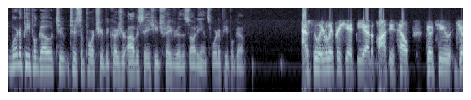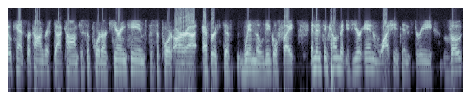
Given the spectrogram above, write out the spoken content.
where do people go to to support you? Because you're obviously a huge favorite of this audience. Where do people go? Absolutely, really appreciate the uh, the posse's help go to joekentforcongress.com to support our curing teams, to support our uh, efforts to win the legal fight. And then it's incumbent, if you're in Washington 3, vote.wa.gov.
